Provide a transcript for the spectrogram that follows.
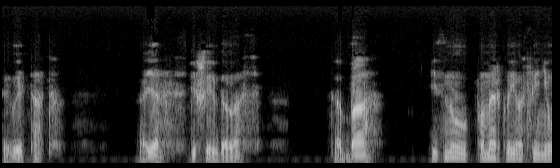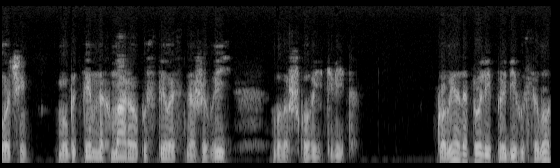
Це ви, тато, а я спішив до вас. Та ба. І знову померкли його сині очі мов би темна хмара опустилась на живий волошковий квіт. Коли Анатолій прибіг у село,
